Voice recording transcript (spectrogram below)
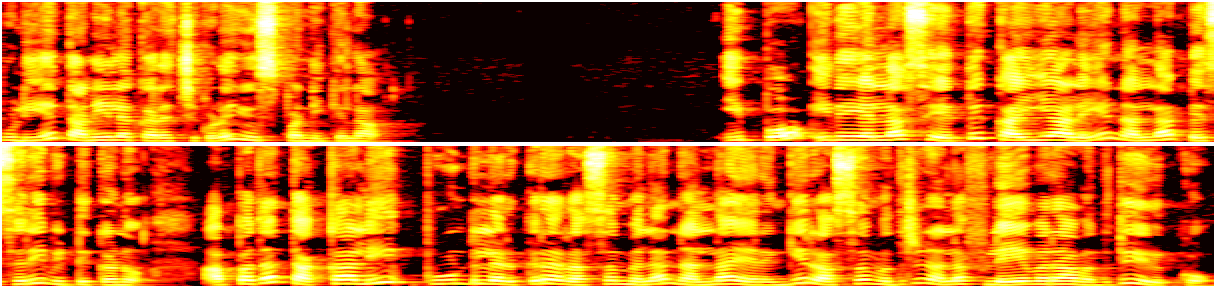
புளியை தண்ணியில் கரைச்சி கூட யூஸ் பண்ணிக்கலாம். இப்போது இதையெல்லாம் சேர்த்து கையாலேயே நல்லா பெசரி விட்டுக்கணும். அப்போ தான் தக்காளி பூண்டில் இருக்கிற ரசம் எல்லாம் நல்லா இறங்கி ரசம் வந்துட்டு நல்லா ஃப்ளேவராக வந்துட்டு இருக்கும்.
